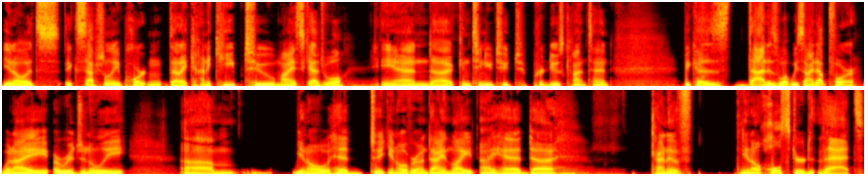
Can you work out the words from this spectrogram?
you know it's exceptionally important that i kind of keep to my schedule and uh, continue to to produce content because that is what we signed up for. When i originally um you know had taken over Undying Light i had uh kind of you know holstered that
